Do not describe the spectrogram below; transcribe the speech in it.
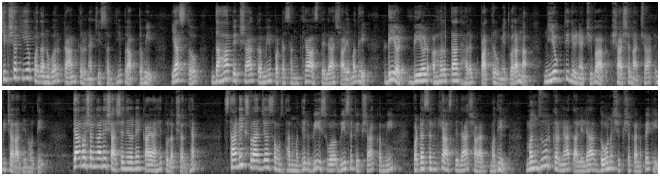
शिक्षकीय पदांवर काम करण्याची संधी प्राप्त होईल. यास्तव दहापेक्षा कमी पटसंख्या असलेल्या शाळेमध्ये डीएड बीएड अहर्ताधारक पात्र उमेदवारांना नियुक्ती देण्याची बाब शासनाच्या विचाराधीन होती. त्या अनुषंगाने शासन निर्णय काय आहे तो लक्षात घ्या. स्थानिक स्वराज्य संस्थांमधील वीस व वीसपेक्षा कमी पटसंख्या असलेल्या शाळांमधील मंजूर करण्यात आलेल्या दोन शिक्षकांपैकी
